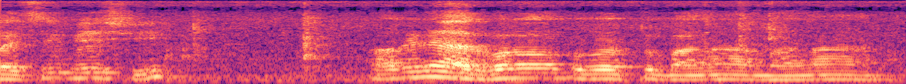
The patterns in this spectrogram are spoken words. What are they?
লাগছি বেশি। আর না আর তবু একটু বানা বানা।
